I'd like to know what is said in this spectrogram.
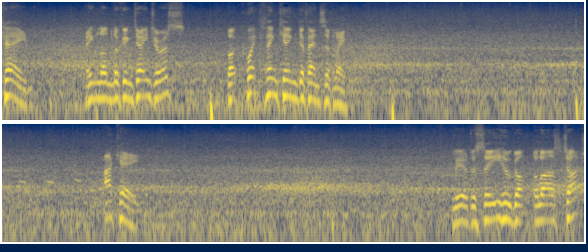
Kane. England looking dangerous, but quick thinking defensively. Ake. Clear to see who got the last touch,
